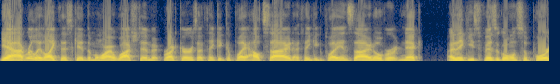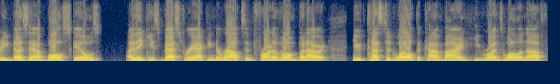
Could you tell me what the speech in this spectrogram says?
Yeah, I really like this kid. The more I watched him at Rutgers, I think he can play outside. I think he can play inside over at Nick. I think he's physical in support. He does have ball skills. I think he's best reacting to routes in front of him. But I he tested well at the combine. He runs well enough.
